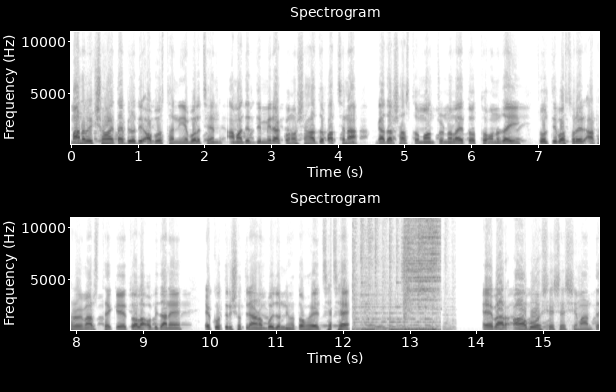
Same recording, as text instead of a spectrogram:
মানবিক সহায়তা বিরোধী অবস্থান নিয়ে বলেছেন, আমাদের জিম্মিরা কোনো সাহায্য পাচ্ছে না। গাজার স্বাস্থ্য মন্ত্রণালয়ের তথ্য অনুযায়ী চলতি বছরের আঠারোই মার্চ থেকে চলা অভিযানে একত্রিশশো তিরানব্বই জন নিহত হয়েছে। এবার অবশেষে সীমান্তে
